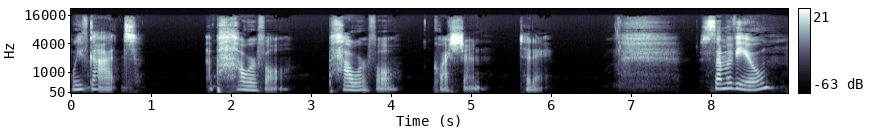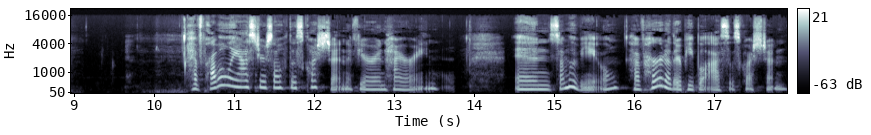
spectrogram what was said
We've got a powerful, powerful question today. Some of you have probably asked yourself this question if you're in hiring. And some of you have heard other people ask this question.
